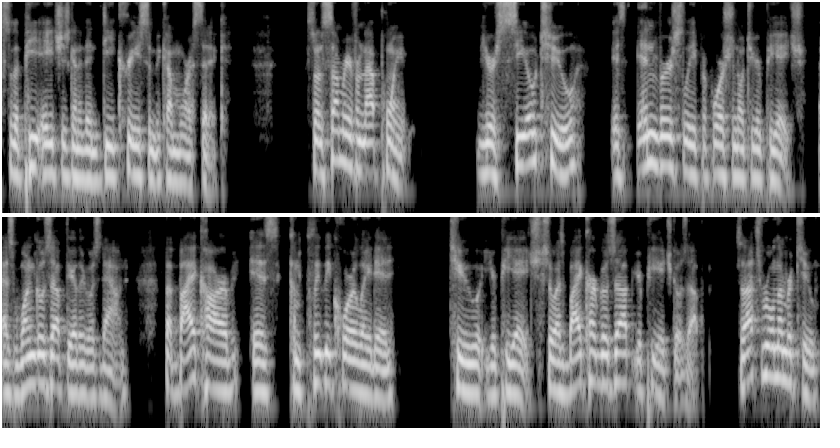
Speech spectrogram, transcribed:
so the pH is going to then decrease and become more acidic. So, in summary, from that point, your CO2 is inversely proportional to your pH. As one goes up, the other goes down. But bicarb is completely correlated to your pH. So as bicarb goes up, your pH goes up. So that's rule number two.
